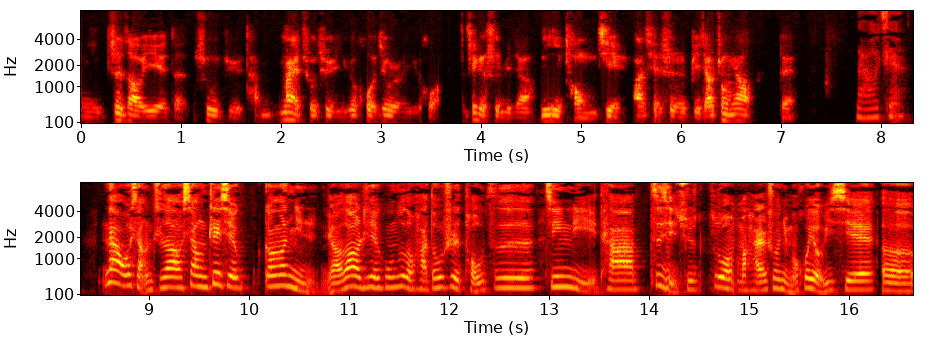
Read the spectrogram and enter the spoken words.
你制造业的数据，它卖出去一个货就是一个货，这个是比较易统计，而且是比较重要的。对，了解。那我想知道，像这些刚刚你聊到这些工作的话，都是投资经理他自己去做吗？还是说你们会有一些呃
